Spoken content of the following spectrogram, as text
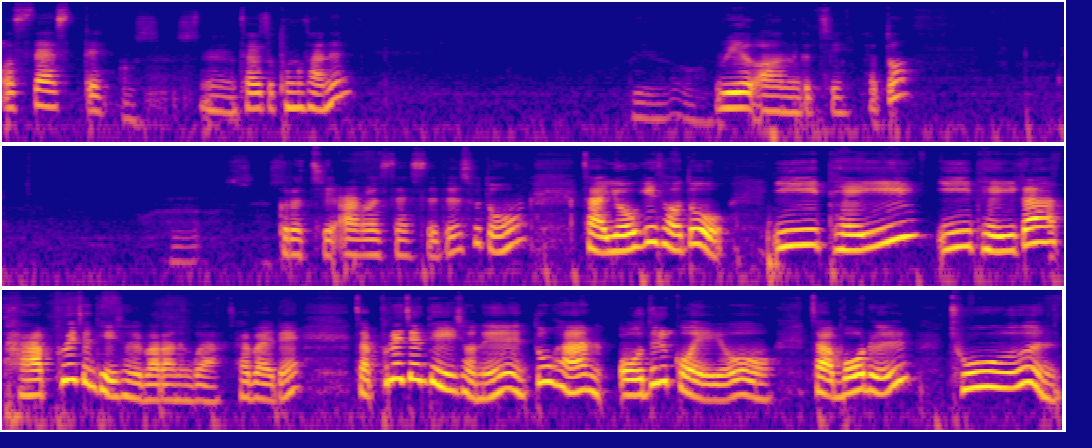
assessed. assessed. 음, 자, 그래서 동사는 Will on will on 그치? 자, 또 assessed. 그렇지. are assessed 수동. 자, 여기서도 이 day, 이 day가 다 프레젠테이션을 말하는 거야. 잘 봐야 돼. 자, 프레젠테이션은 또한 얻을 거예요. 자, 뭐를 좋은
